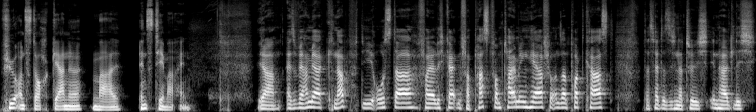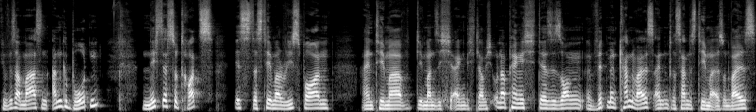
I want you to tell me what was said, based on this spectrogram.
Führ uns doch gerne mal ins Thema ein. Ja, also wir haben ja knapp die Osterfeierlichkeiten verpasst vom Timing her für unseren Podcast. Das hätte sich natürlich inhaltlich gewissermaßen angeboten. Nichtsdestotrotz ist das Thema Respawn ein Thema, dem man sich eigentlich, glaube ich, unabhängig der Saison widmen kann, weil es ein interessantes Thema ist und weil es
